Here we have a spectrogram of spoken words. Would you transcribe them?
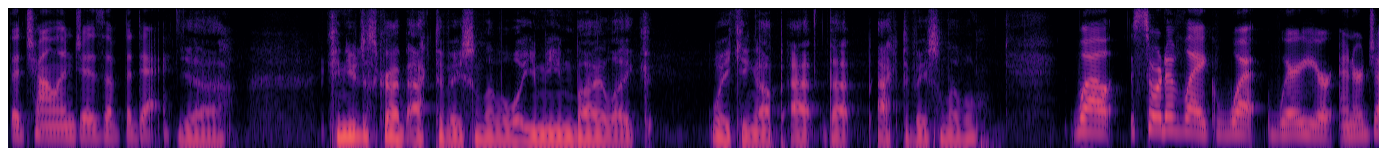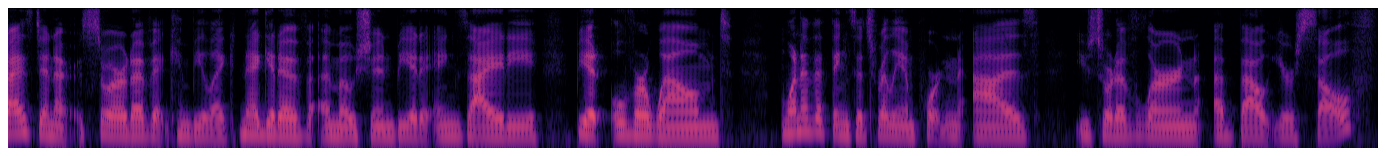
the challenges of the day. Yeah. Can you describe activation level? What you mean by like waking up at that activation level? Well, sort of like what where you're energized and it sort of it can be like negative emotion, be it anxiety, be it overwhelmed. One of the things that's really important as you sort of learn about yourself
